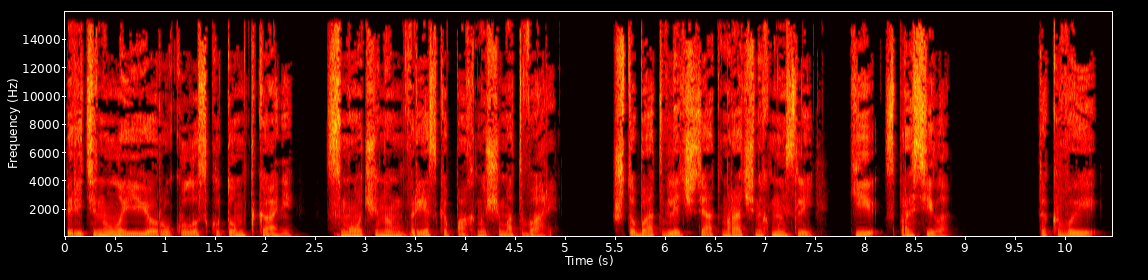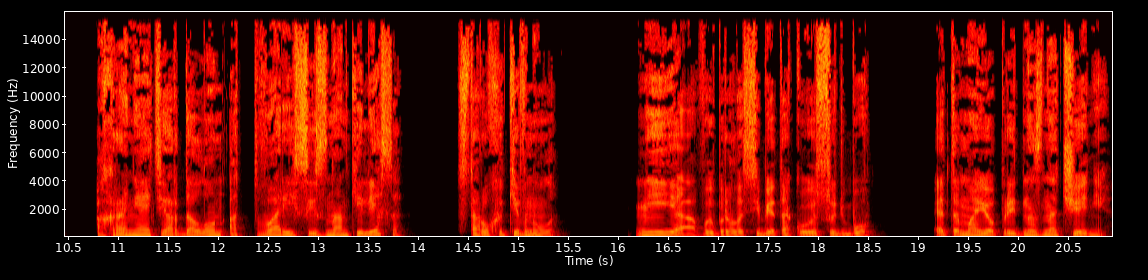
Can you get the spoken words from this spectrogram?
перетянула ее руку лоскутом ткани, смоченным в резко пахнущем отваре. Чтобы отвлечься от мрачных мыслей, Ки спросила. «Так вы охраняете Ардалон от тварей с изнанки леса?» Старуха кивнула. «Не я выбрала себе такую судьбу. Это мое предназначение.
